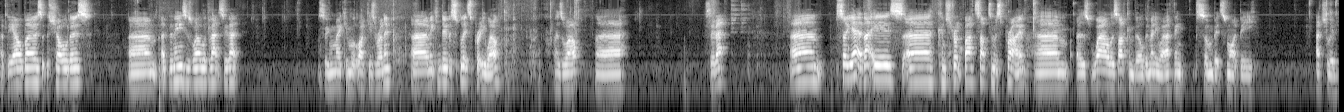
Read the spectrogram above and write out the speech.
at the elbows, at the shoulders, um, at the knees as well, look at that, see that? So you can make him look like he's running. Um, he can do the splits pretty well as well. Uh, see that? So yeah, that is uh, Construct-Bots Optimus Prime, um, as well as I can build him anyway. I think some bits might be actually...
